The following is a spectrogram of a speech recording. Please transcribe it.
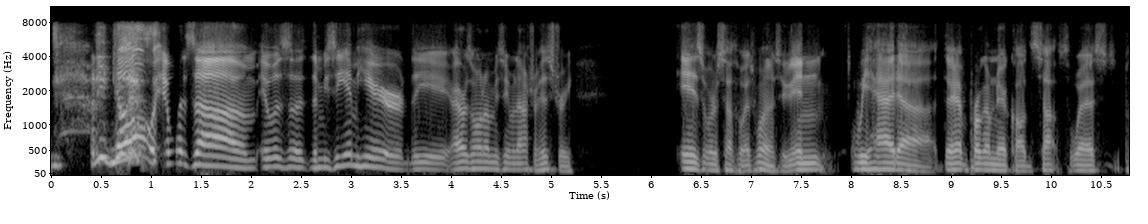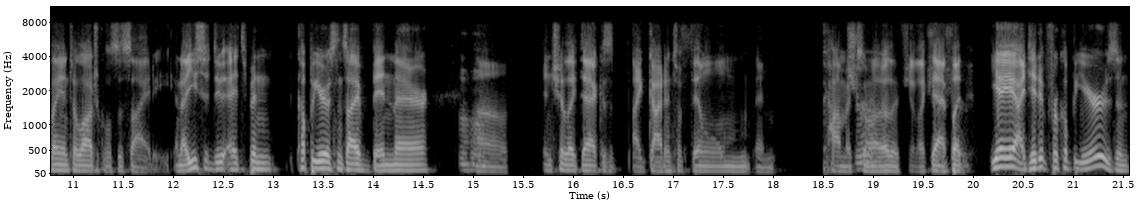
how do you do no, this? it was um, it was uh, the museum here, the Arizona Museum of Natural History, is or Southwest one or two, and we had uh, they have a program there called Southwest Paleontological Society, and I used to do. It's been a couple years since I've been there, Uh-huh. um, and shit like that, because I got into film and comics and Sure. all other shit like Sure, that. But yeah, yeah, I did it for a couple years, and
